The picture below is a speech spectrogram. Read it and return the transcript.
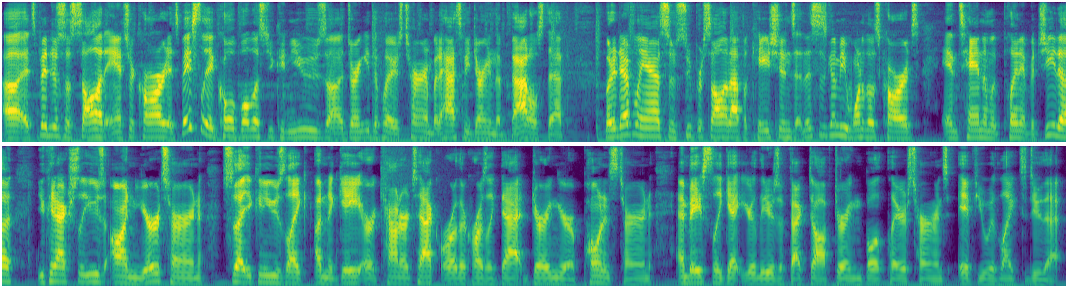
Uh, it's been just a solid answer card. It's basically a cold bloodlust you can use uh, during either player's turn but it has to be during the battle step but it definitely has some super solid applications and this is going to be one of those cards in tandem with planet vegeta you can actually use on your turn so that you can use like a negate or a counterattack or other cards like that during your opponent's turn and basically get your leader's effect off during both players turns if you would like to do that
